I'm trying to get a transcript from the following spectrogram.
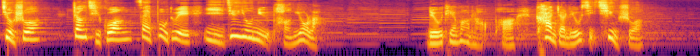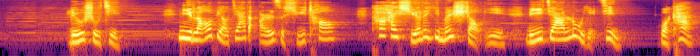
就说张启光在部队已经有女朋友了。”刘天旺老婆看着刘喜庆说：“刘书记。”你老表家的儿子徐超，他还学了一门手艺，离家路也近。我看，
